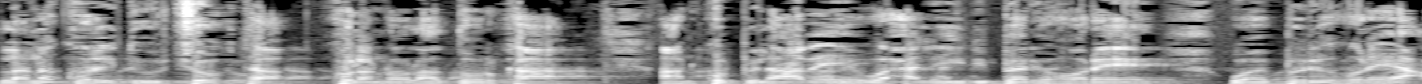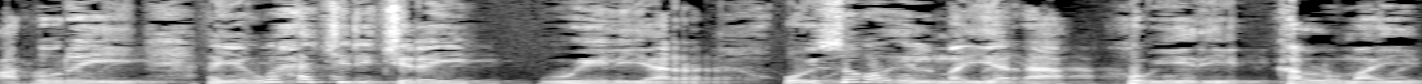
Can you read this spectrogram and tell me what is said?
lana koray duurjoogta kula noolaa duurka. Aan ku bilaaba ee waxaa la yidhi beri hore waa beri hore ee carruuray ayaa waxaa jiri jiray wiil yar oo isagoo ilma yar ah hooyadii ka lumay.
